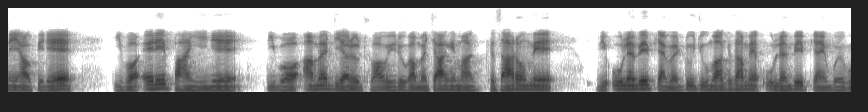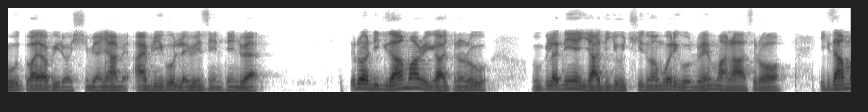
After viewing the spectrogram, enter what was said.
2ယောက်ဖြစ်တဲ့ဒီပေါ့အဲရီဘာယီနဲ့ဒီပေါ်အာမက်ဒီယာလိုထွာဝီတို့ကမကြခင်မှာကစားတော့မဲ့ဒီအိုလံပစ်ပြိုင်ပွဲတူကျူမှာကစားမဲ့အိုလံပစ်ပြိုင်ပွဲကိုတွားရောက်ပြီးတော့ရှင်ပြိုင်ရမယ် IBD ကိုလက်ရွေးစင်တင်အတွက်သူတို့ဒီကစားမတွေကကျွန်တော်တို့ ဟဟိုကလပ်တင်းရဲ့ယာတီယိုခြေသွမ်းပွဲတွေကိုလွဲမာလားဆိုတော့ဒီကစားမ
